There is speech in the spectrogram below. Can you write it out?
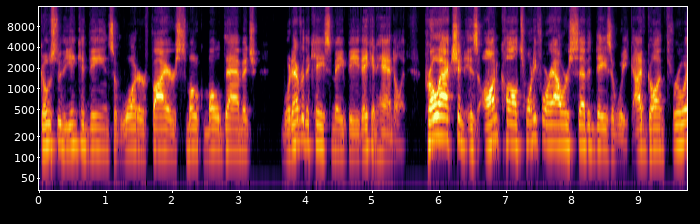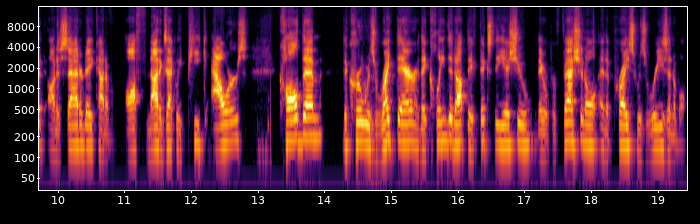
goes through the inconvenience of water, fire, smoke, mold damage, whatever the case may be, they can handle it. Pro Action is on call 24 hours, seven days a week. I've gone through it on a Saturday, kind of off, not exactly peak hours called them. The crew was right there. They cleaned it up. They fixed the issue. They were professional and the price was reasonable.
